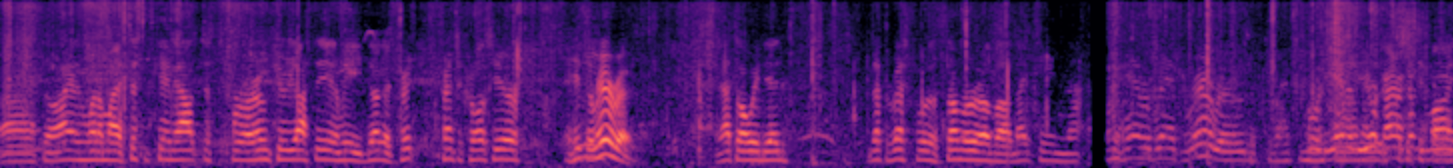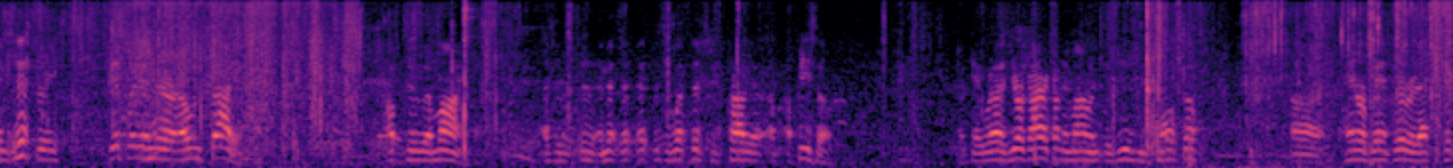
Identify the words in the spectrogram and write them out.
Uh, so I and one of my assistants came out just for our own curiosity, and we dug a trench across here and hit the railroad. And that's all we did. Left the rest for the summer of uh, 19. The Hanover Branch Railroad, toward the end of the York Iron Company mine's history, did put in their own siding up to the mine. This is, and that, that, this is what this is probably a, a piece of. Okay, whereas York Iron Company mine was, was usually small stuff, uh, Hanover Branch Railroad actually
